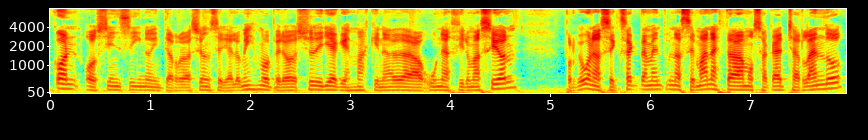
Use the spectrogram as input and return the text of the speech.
con o sin signo de interrogación sería lo mismo, pero yo diría que es más que nada una afirmación porque bueno, hace exactamente una semana estábamos acá charlando,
